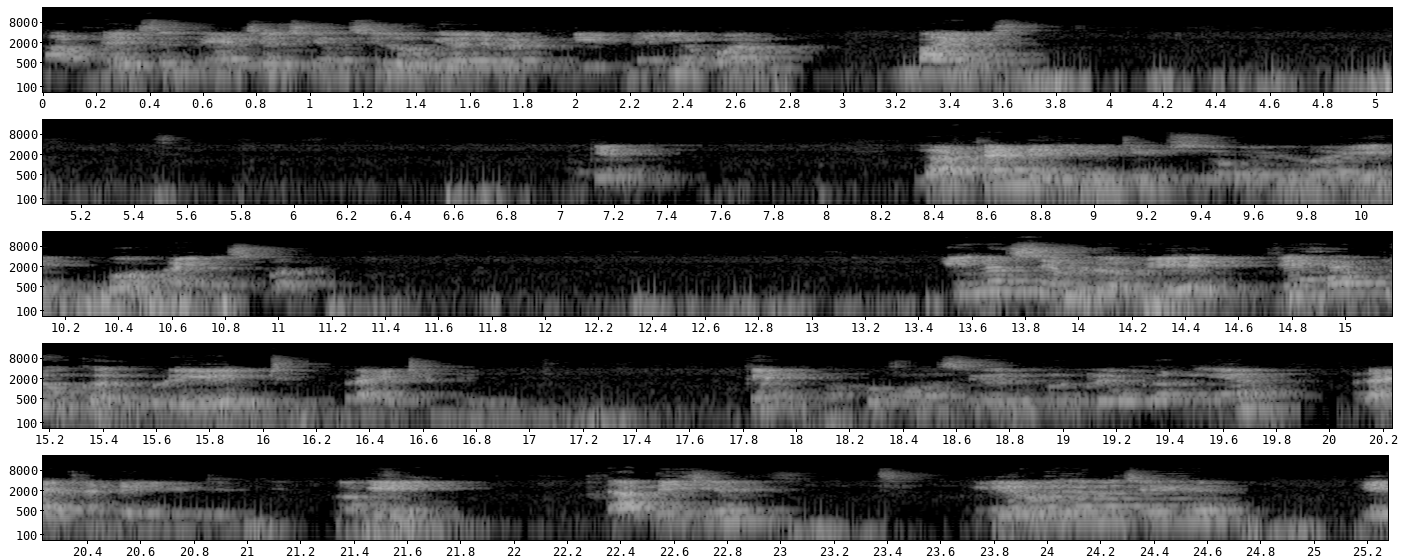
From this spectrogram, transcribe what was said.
आप देख सकते हैं एच एच कैंसिल हो गया लिमिट नीड नहीं है one minus okay left hand derivative जो वैल्यू आई वो माइनस वन है। In a similar way, we have to calculate right hand derivative okay? आपको कौन सी वैल्यू कैलकुलेट करनी है? राइट हैंड डेरिवेटिव अगेन ध्यान दीजिए क्लियर हो जाना चाहिए। A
